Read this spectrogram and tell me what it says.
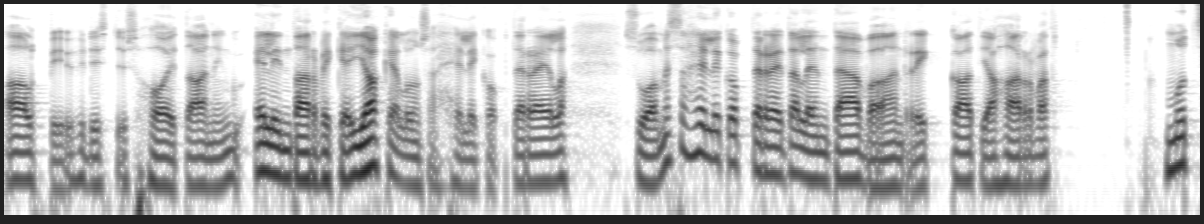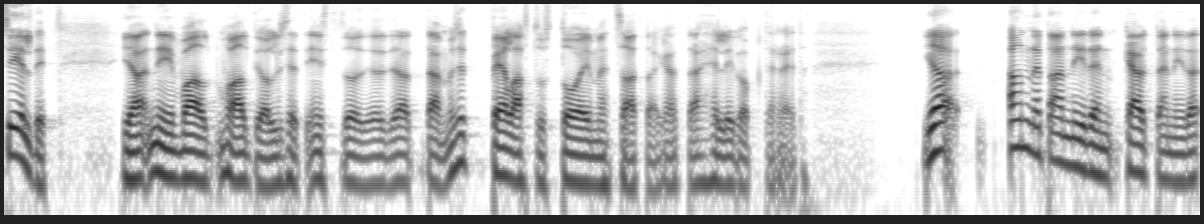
Alppiyhdistys hoitaa niin kuin elintarvikejakelunsa helikoptereilla. Suomessa helikoptereita lentää vaan rikkaat ja harvat, mutta silti. Ja niin val- valtiolliset instituutiot ja tämmöiset pelastustoimet saattaa käyttää helikoptereita. Ja annetaan niiden käyttää niitä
